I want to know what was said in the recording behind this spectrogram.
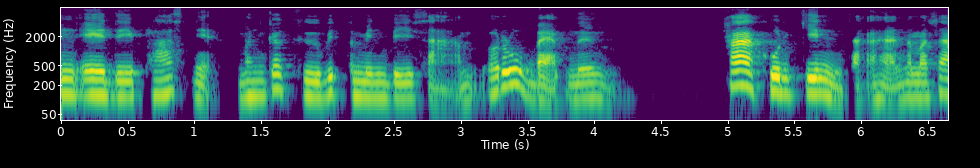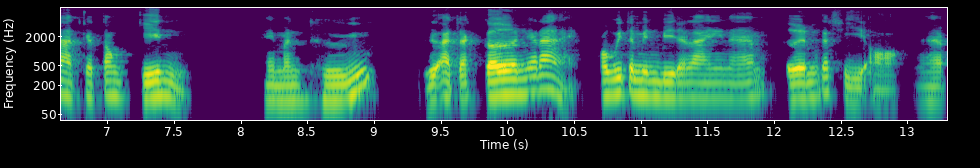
NAD+ เนี่ยมันก็คือวิตามิน B3 รูปแบบหนึ่งถ้าคุณกินจากอาหารธรรมชาติก็ต้องกิน ให้มันถึง หรืออาจจะเกินก็ได้ เพราะวิตามิน B ละลายในน้ำเกินมันก็ฉี่ออกนะครับ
